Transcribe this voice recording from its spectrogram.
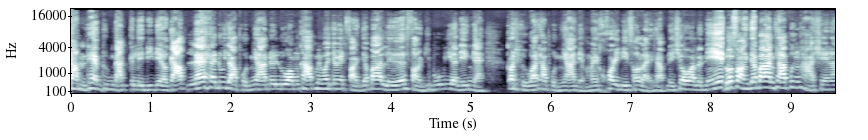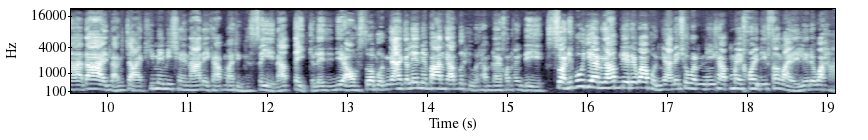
กันแทบทุกนัดกันเลยทีเดียวครับ และถ้าดูจากผลงานโดยรวมครับ ไม่ว่าจะเป็นฝั่งเจ้าบ้านหรือฝั่งที่ผู้เยือนเองเนี่ยก็ถือว่าถ้าผลงานเนี่ยไม่ค่อยดีเท่าไหร่ครับในช่วงวันนี้ โดยฝั่งเจ้าบ้านครับเพิ่งหาชนะได้หลังจากที่ไม่มีชนะเนี่ยครับมาถึง 4นัดติดกันเลยทีเดียว ส่วนผลงานการเล่นในบ้านครับก็ถือว่าทำได้ค่อนข้างดี ส่วนที่ผู้เยือนครับเรียกได้ว่าผลงานในช่วงวันนี้ครับไม่ค่อยดีเท่าไหร่เรียกได้ว่าหา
